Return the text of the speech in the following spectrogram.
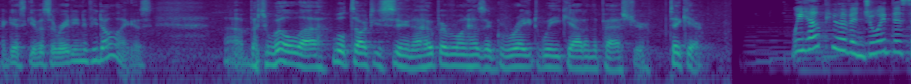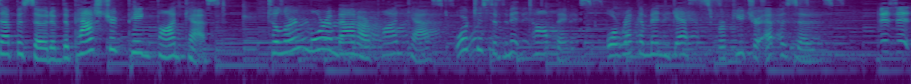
I guess give us a rating if you don't like us. Uh, but we'll uh, we'll talk to you soon. I hope everyone has a great week out in the pasture. Take care. We hope you have enjoyed this episode of the Pastured Pig Podcast. To learn more about our podcast or to submit topics or recommend guests for future episodes, visit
